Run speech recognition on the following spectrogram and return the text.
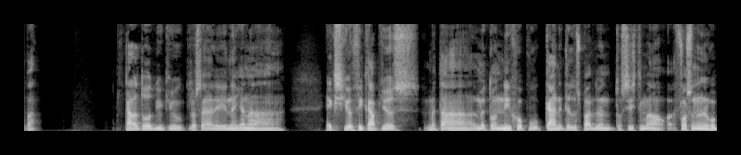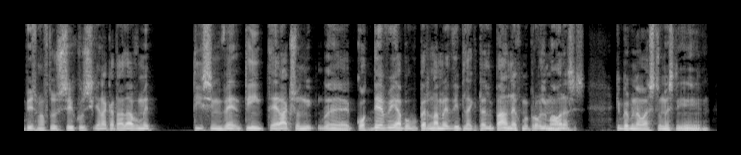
Καλά το audio cue glossary είναι για να εξιωθεί κάποιος με, με τον ήχο που κάνει τέλος πάντων το σύστημα εφόσον ενεργοποιήσουμε αυτούς τους ήχους για να καταλάβουμε τι, συμβα... τι interaction ε, κοντεύει, από πού περνάμε δίπλα κτλ. Αν έχουμε πρόβλημα όρασης και πρέπει να βασιστούμε στη,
